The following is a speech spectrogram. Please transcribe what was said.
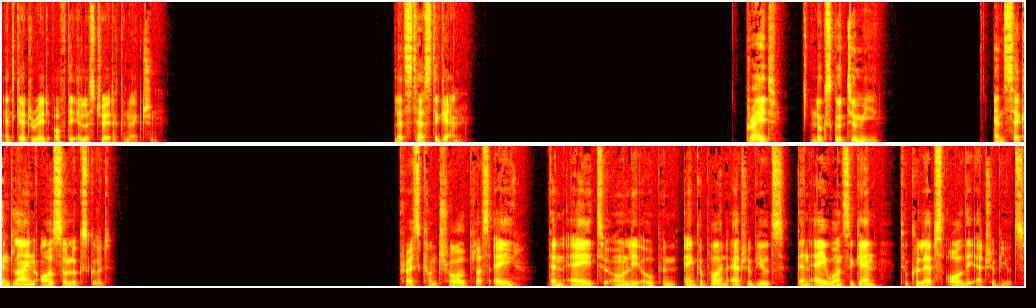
and get rid of the Illustrator connection. Let's test again. Great, looks good to me. And second line also looks good. Press Ctrl plus A, then A to only open anchor point attributes, then A once again to collapse all the attributes.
